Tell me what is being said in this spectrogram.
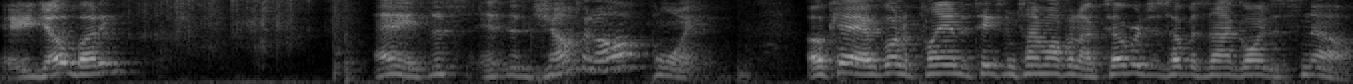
There you go, buddy. It's this it's a jumping off point. Okay, I'm going to plan to take some time off in October. Just hope it's not going to snow.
